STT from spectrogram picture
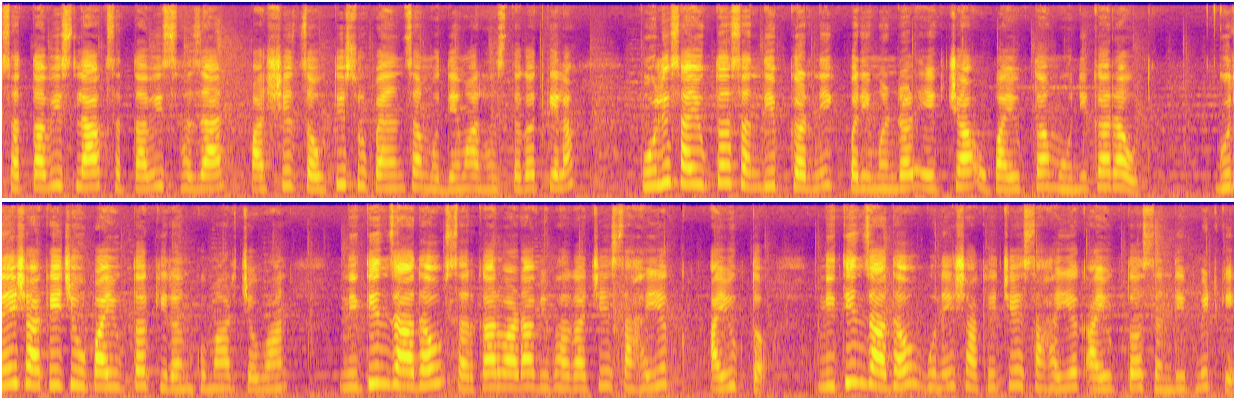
सत्तावीस लाख सत्तावीस हजार पाचशे चौतीस रुपयांचा मुद्देमाल हस्तगत केला. पोलीस आयुक्त संदीप कर्णिक परिमंडळ एकच्या उपायुक्त मोनिका राऊत गुन्हे शाखेचे उपायुक्त किरण कुमार चव्हाण नितीन जाधव सरकारवाडा विभागाचे सहाय्यक आयुक्त नितीन जाधव गुन्हे शाखेचे सहाय्यक आयुक्त संदीप मिटके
